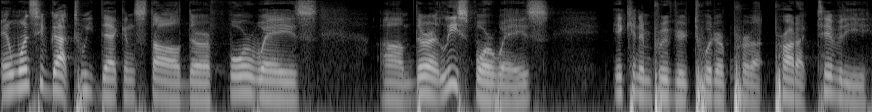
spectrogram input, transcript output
And once you've got TweetDeck installed, there are four ways, um, there are at least four ways it can improve your Twitter produ productivity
